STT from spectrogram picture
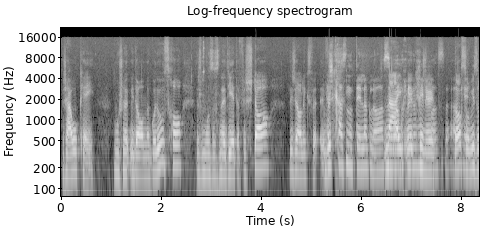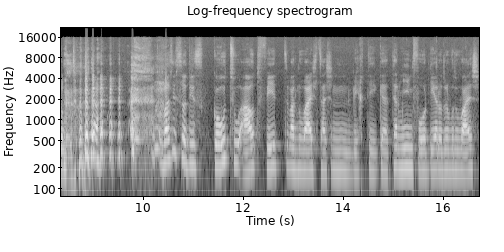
Das ist auch okay. Du musst nicht mit allen gut auskommen, es muss es nicht jeder verstehen. Das ist alles... Das ist kein Nutella-Glas. Nein, wirklich nicht. Okay. Das sowieso nicht. Was ist so dein Go-to-Outfit, wenn du weißt, jetzt hast du einen wichtigen Termin vor dir oder wo du weißt,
